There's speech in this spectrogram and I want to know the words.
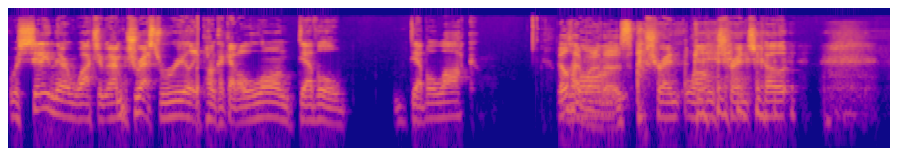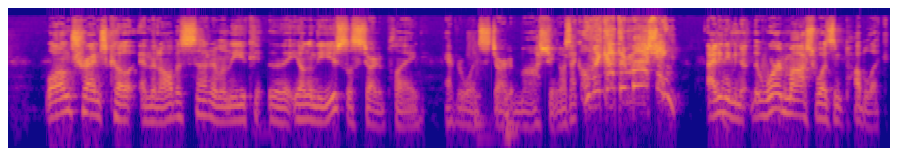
we're sitting there watching. I'm dressed really punk. I got a long devil devil lock. Bill had one of those. Tren- long trench coat. Long trench coat, and then all of a sudden, when the, UK, the Young and the Useless started playing, everyone started moshing. I was like, "Oh my god, they're moshing!" I didn't even know the word mosh wasn't public.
